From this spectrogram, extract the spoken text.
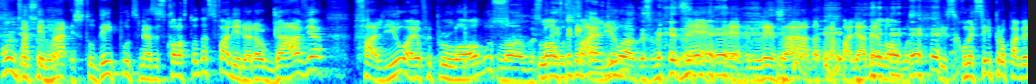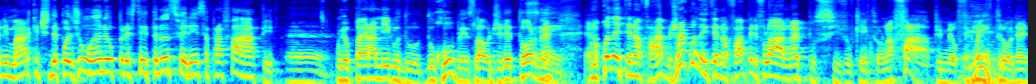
Onde Matema- Estudei, putz, minhas escolas todas faliram. Era o Gávea, faliu, aí eu fui pro Logos. Logos. Logos Você faliu. Logos mesmo. É, é, lesado, atrapalhado é Logos. Comecei propaganda e marketing, depois de um ano eu prestei transferência pra FAAP. Meu pai era amigo do, do Rubens, lá, o diretor, né? Sim. É, Mas quando eu entrei na FAP, já quando eu entrei na FAP, ele falou: Ah, não é possível que entrou na FAP, meu filho. Não entrou, né?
